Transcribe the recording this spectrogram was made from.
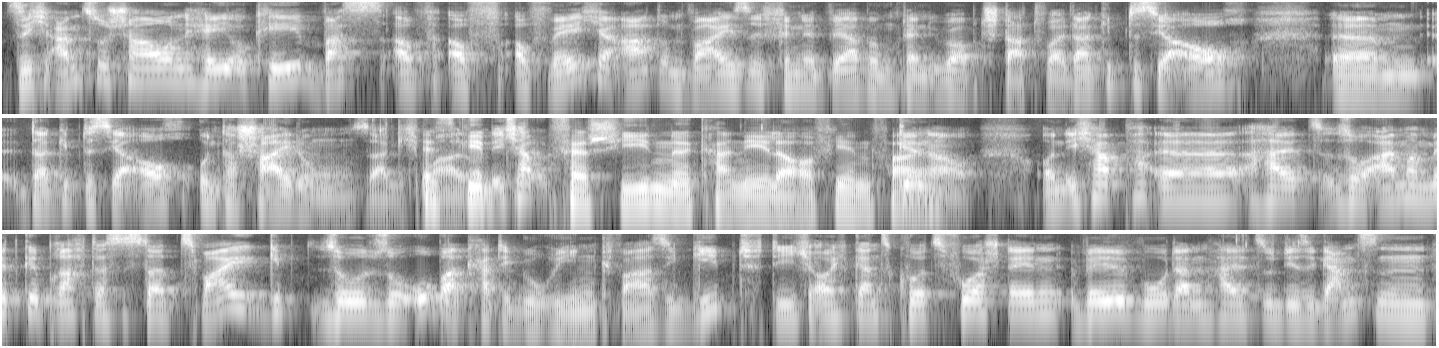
sich anzuschauen, hey, okay, was auf, auf, auf welche Art und Weise findet Werbung denn überhaupt statt? Weil da gibt es ja auch, ähm, da gibt es ja auch Unterscheidungen, sage ich mal. Es gibt ich hab, verschiedene Kanäle auf jeden Fall. Genau. Und ich habe äh, halt so einmal mitgebracht, dass es da zwei gibt, so, so Oberkategorien quasi gibt, die ich euch ganz kurz vorstellen will, wo dann halt so diese ganzen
